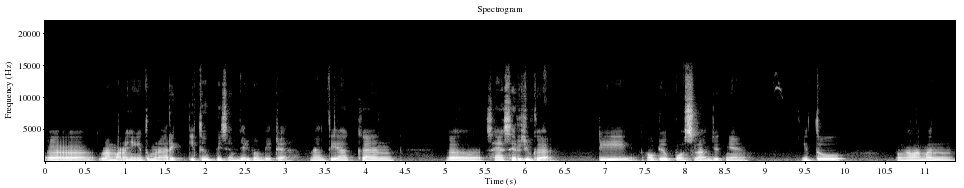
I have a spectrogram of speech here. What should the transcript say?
uh, lamarannya itu menarik itu bisa menjadi pembeda. Nanti akan uh, saya share juga di audio post selanjutnya. Itu pengalaman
